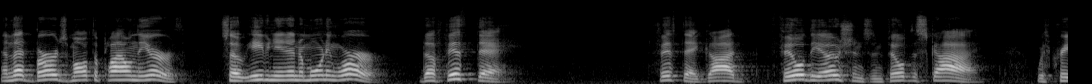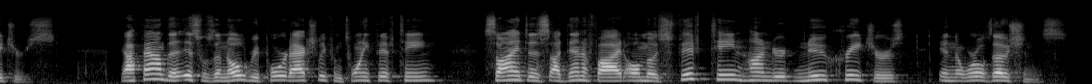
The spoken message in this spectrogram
and let birds multiply on the earth. So evening and the morning were the fifth day. Fifth day, God filled the oceans and filled the sky with creatures. I found that this was an old report actually from 2015 scientists identified almost 1,500 new creatures in the world's oceans,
